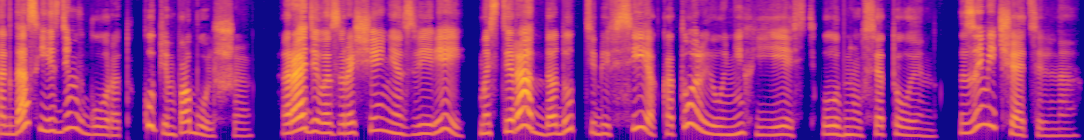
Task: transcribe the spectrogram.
Тогда съездим в город, купим побольше. Ради возвращения зверей мастера отдадут тебе все, которые у них есть», — улыбнулся Тоин. «Замечательно.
